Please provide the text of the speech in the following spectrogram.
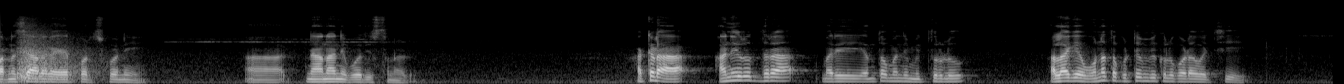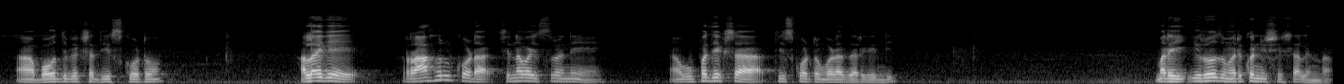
పర్ణశాలగా ఏర్పరచుకొని జ్ఞానాన్ని బోధిస్తున్నాడు. అక్కడ అనిరుద్ధ మరి ఎంతోమంది మిత్రులు అలాగే ఉన్నత కుటుంబీకులు కూడా వచ్చి బౌద్ధ భిక్ష తీసుకోవటం అలాగే రాహుల్ కూడా చిన్న వయసులోనే ఉపదీక్ష తీసుకోవటం కూడా జరిగింది. మరి ఈరోజు మరికొన్ని విశేషాలు ఇందాం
